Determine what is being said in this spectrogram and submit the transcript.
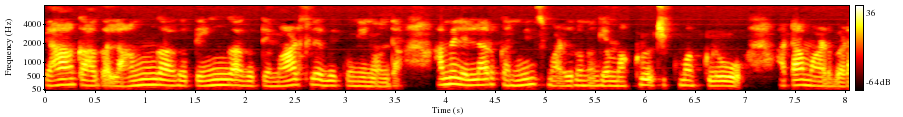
ಯಾಕಾಗಲ್ಲ ಹಂಗಾಗುತ್ತೆ, ಹಿಂಗಾಗುತ್ತೆ, ಮಾಡಿಸ್ಲೇಬೇಕು ನೀನು ಅಂತ. ಆಮೇಲೆ ಎಲ್ಲರೂ ಕನ್ವಿನ್ಸ್ ಮಾಡಿದ್ರು ನನಗೆ ಮಕ್ಕಳು ಚಿಕ್ಕ ಮಕ್ಕಳು ಹಠ ಮಾಡಬೇಡ.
